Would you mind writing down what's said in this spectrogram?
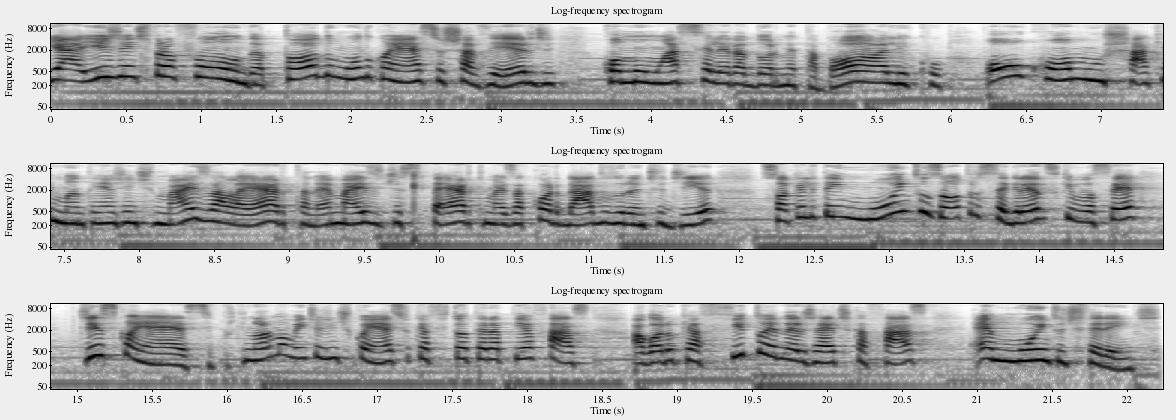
E aí, gente profunda, todo mundo conhece o chá verde como um acelerador metabólico ou como um chá que mantém a gente mais alerta, né, mais desperto, mais acordado durante o dia. Só que ele tem muitos outros segredos que você desconhece, porque normalmente a gente conhece o que a fitoterapia faz. Agora, o que a fitoenergética faz é muito diferente.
